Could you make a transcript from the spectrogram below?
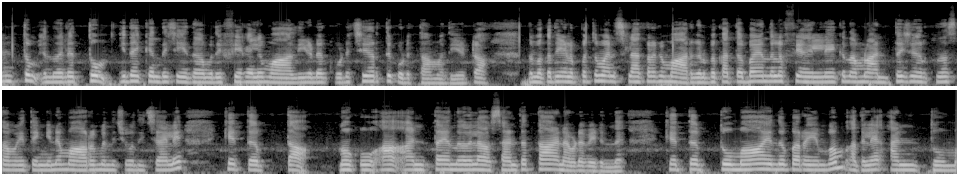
അൻതും എന്നതിൽ തും ഇതൊക്കെ എന്ത് ചെയ്താൽ മതി? ഫിയൽ മാലിയുടെ കൂടെ ചേർത്ത് കൊടുത്താൽ മതി കേട്ടോ. നമുക്കത് എളുപ്പത്തിൽ മനസ്സിലാക്കാൻ ഒരു മാർഗമാണ് ഇപ്പോൾ കത്തബ എന്നുള്ള ഫീലിലേക്ക് നമ്മൾ അനത്ത് ചേർക്കുന്ന സമയത്ത് എങ്ങനെ മാറുമെന്ന് ചോദിച്ചാൽ കെത്തപ്ത നോക്കൂ ആ അൻത എന്നതിൽ അവസാനത്തെ ആണ് അവിടെ വരുന്നത്. കെത്തപ്തുമ എന്ന് പറയുമ്പം അതിലെ അൻതുമ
